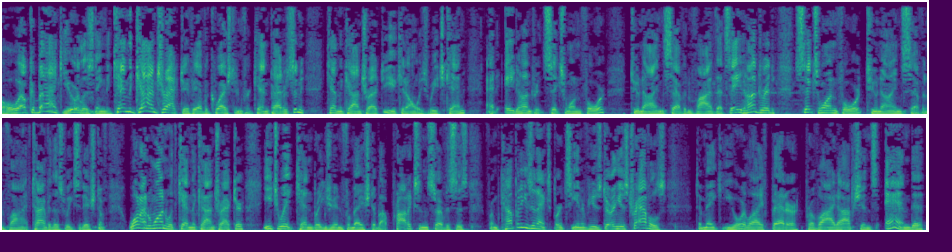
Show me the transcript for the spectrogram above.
Oh, welcome back. You're listening to Ken the Contractor. If you have a question for Ken Patterson, Ken the Contractor, you can always reach Ken at 800-614-2975. That's 800-614-2975. Time for this week's edition of One on One with Ken the Contractor. Each week, Ken brings you information about products and services from companies and experts he interviews during his travels to make your life better, provide options, and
